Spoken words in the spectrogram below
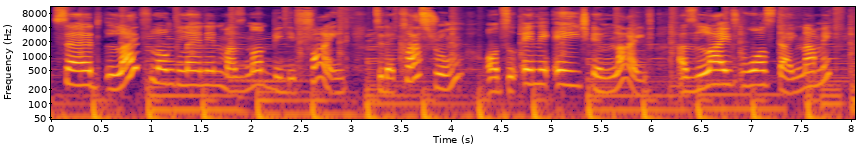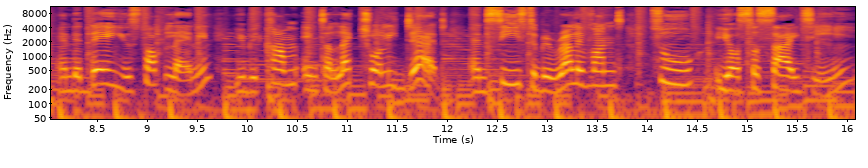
said lifelong learning must not be defined to the classroom or to any age in life, as life was dynamic, and the day you stop learning, you become intellectually dead and cease to be relevant to your society.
